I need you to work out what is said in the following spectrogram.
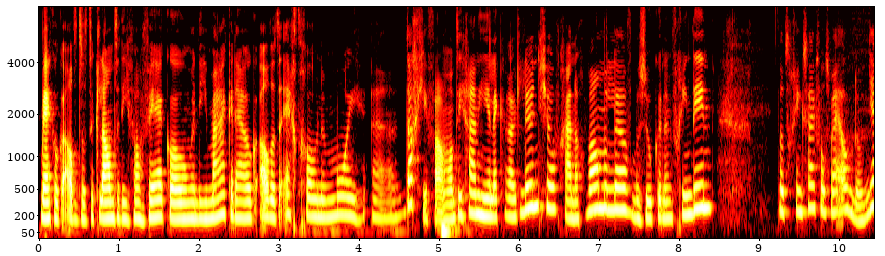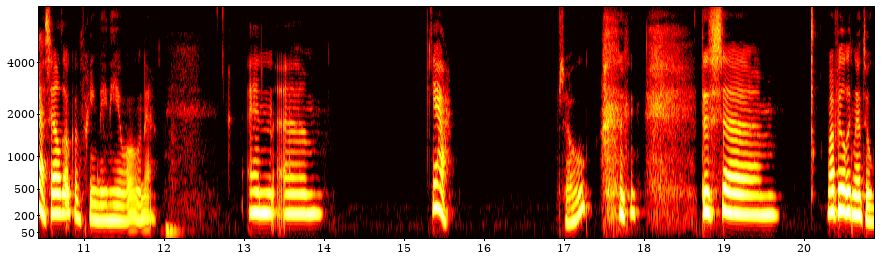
Ik merk ook altijd dat de klanten die van ver komen, die maken daar ook altijd echt gewoon een mooi uh, dagje van. Want die gaan hier lekker uit lunchen of gaan nog wandelen of bezoeken een vriendin. Dat ging zij volgens mij ook doen. Ja, zij had ook een vriendin hier wonen. En um, ja, zo. dus um, wilde ik naartoe?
